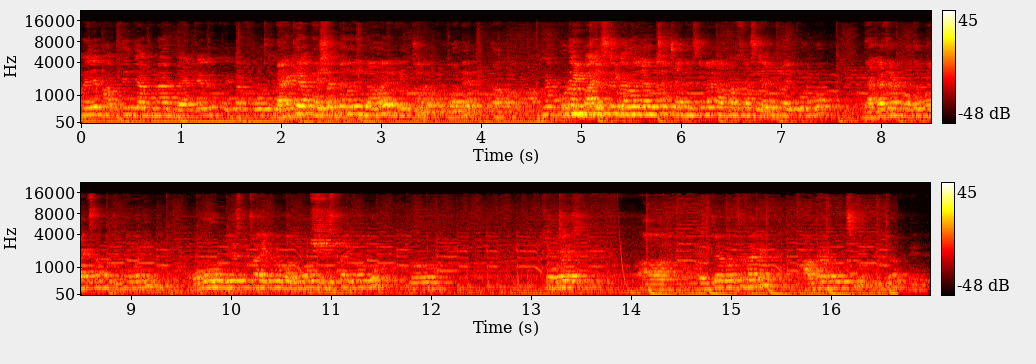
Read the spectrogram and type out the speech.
আপনি যে ভাবছেন যে আপনার ব্যাকের এটা ফোর্স ব্যাকের প্রেশারটা যদি না হয় নিচে বলে আপনার পুরো পুরো bicep বাইসেপ এ- করা যাচ্ছে? চ্যালেঞ্জ চ্যালেঞ্জ আমরা ফার্স্ট টাইম ট্রাই করব। দেখা যাক কত ম্যাক্স আমরা দিতে পারি। ও বেস্ট ট্রাই করব আমরা বেস্ট ট্রাই করব। তো এনজয় করতে থাকেন। আমরা বলছি ভিডিও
